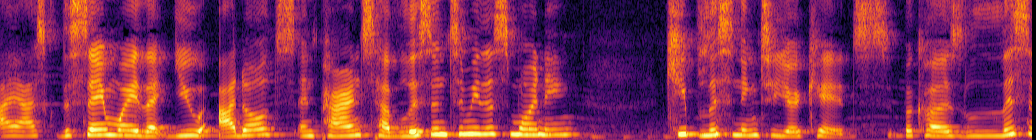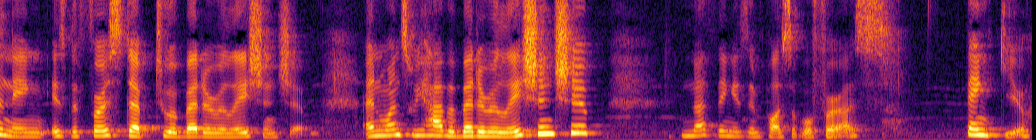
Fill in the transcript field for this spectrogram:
I ask the same way that you adults and parents have listened to me this morning, keep listening to your kids because listening is the first step to a better relationship. And once we have a better relationship, nothing is impossible for us. Thank you.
